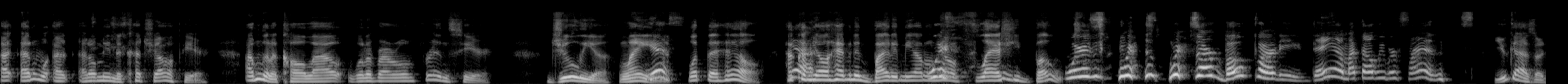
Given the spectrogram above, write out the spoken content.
I, I don't I, I don't mean to cut you off here. I'm gonna call out one of our own friends here, Julia Lane. Yes. What the hell? How yeah. come y'all haven't invited me out on Where, flashy boat? Where's where's where's our boat party? Damn, I thought we were friends. You guys are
